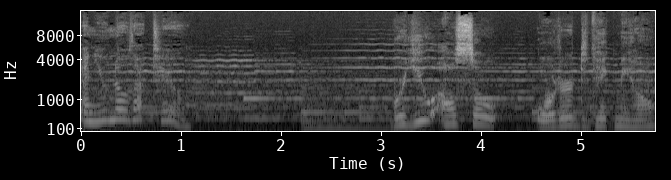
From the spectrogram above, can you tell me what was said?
And you know that too. Were you also ordered to take me home?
